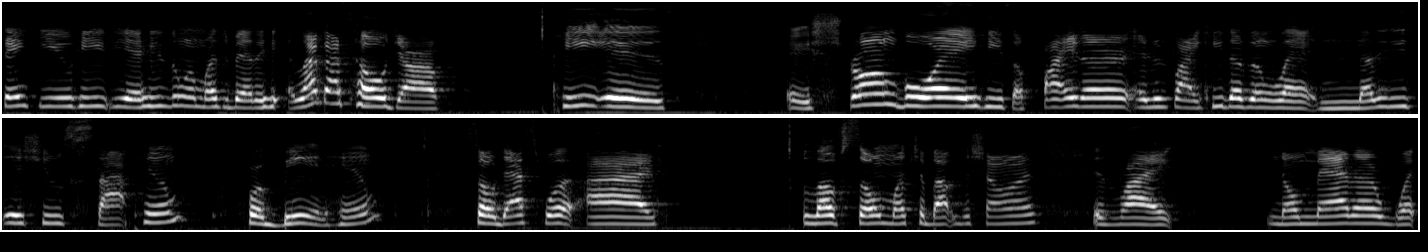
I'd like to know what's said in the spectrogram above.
thank you. He yeah, he's doing much better. He, like I told y'all, he is a strong boy. He's a fighter, and it's like he doesn't let none of these issues stop him for being him. So that's what I love so much about Deshaun. Is like no matter what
